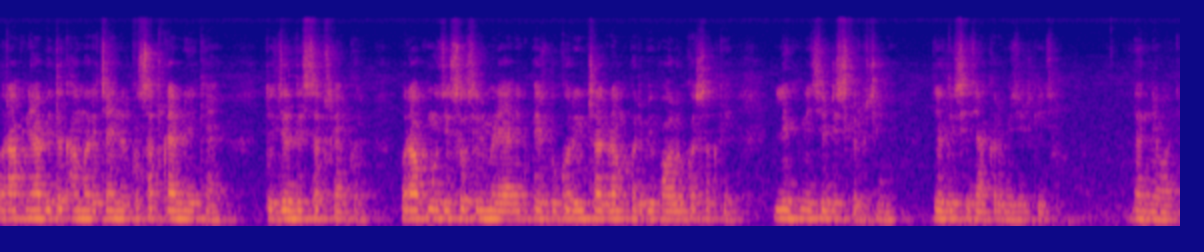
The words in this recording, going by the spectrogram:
और आपने अभी तक हमारे चैनल को सब्सक्राइब नहीं किया है तो जल्दी सब्सक्राइब करें। और आप मुझे सोशल मीडिया यानी फेसबुक और इंस्टाग्राम पर भी फॉलो कर सकते हैं। लिंक नीचे डिस्क्रिप्शन में। जल्दी से जाकर विज़िट कीजिए। धन्यवाद।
